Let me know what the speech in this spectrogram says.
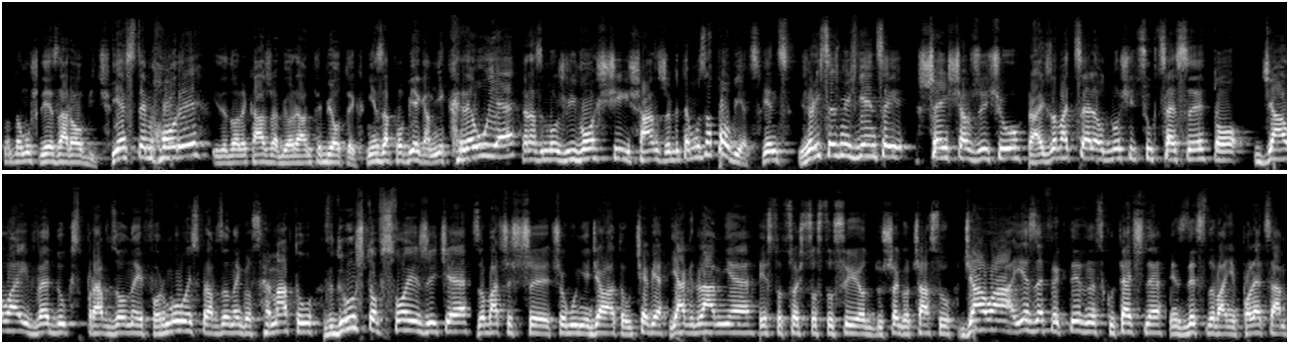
no to muszę je zarobić. Jestem chory, idę do lekarza, biorę antybiotyk. Nie zapobiegam, nie kreuję teraz możliwości i szans, żeby temu zapobiec. Więc jeżeli chcesz mieć więcej szczęścia w życiu, realizować cele, odnosić sukcesy, to działaj według sprawdzonej formuły, sprawdzonego schematu, wdróż to w swoje życie, zobaczysz, czy, czy ogólnie działa to u Ciebie. Jak dla mnie jest to coś, co stosuję od dłuższego czasu. Działa, jest efektywne, skuteczne, więc zdecydowanie polecam.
